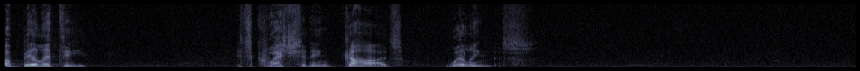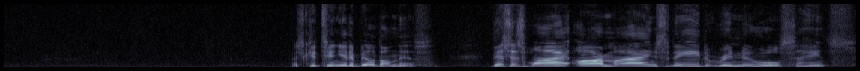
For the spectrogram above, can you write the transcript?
ability, it's questioning God's willingness. Let's continue to build on this. This is why our minds need renewal, saints.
